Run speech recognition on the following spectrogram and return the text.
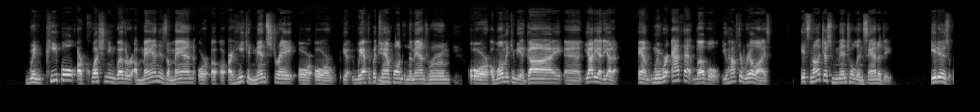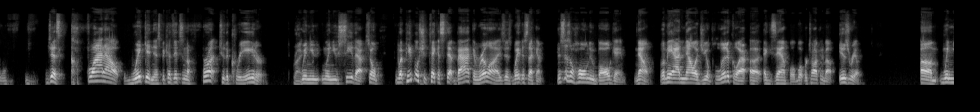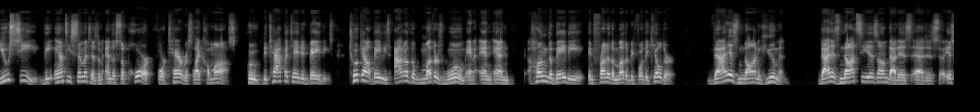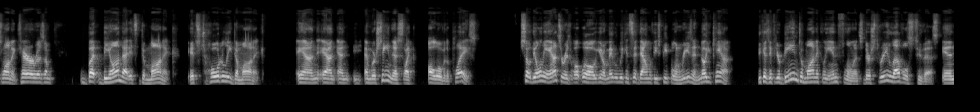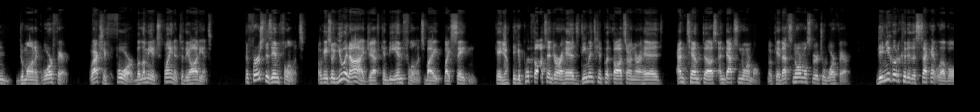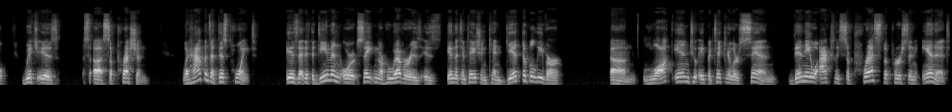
when people are questioning whether a man is a man or or, or he can menstruate or or we have to put Yeah. tampons in the man's room or a woman can be a guy and yada yada yada. And when we're at that level, you have to realize it's not just mental insanity. It is just flat out wickedness because it's an affront to the creator Right. when you when you see that so what people should take a step back and realize is wait a second this is a whole new ball game now let me add now a geopolitical uh, example what we're talking about israel um, when you see the anti-semitism and the support for terrorists like hamas who decapitated babies took out babies out of the mother's womb and and and hung the baby in front of the mother before they killed her that is non-human that is Nazism. That is that is Islamic terrorism. But beyond that, it's demonic. It's totally demonic, and and and and we're seeing this like all over the place. So the only answer is well, well, you know, maybe we can sit down with these people and reason. No, you can't, because if you're being demonically influenced, there's three levels to this in demonic warfare. Well, actually four, but let me explain it to the audience. The first is influence. Okay, so you and I, Jeff, can be influenced by by Satan. Okay, Yeah. he can put thoughts into our heads. Demons can put thoughts on our heads and tempt us, and that's normal. Okay, that's normal spiritual warfare. Then you go to, to the second level, which is uh, suppression. What happens at this point is that if the demon or Satan or whoever is is in the temptation can get the believer um, locked into a particular sin, then they will actually suppress the person in it.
